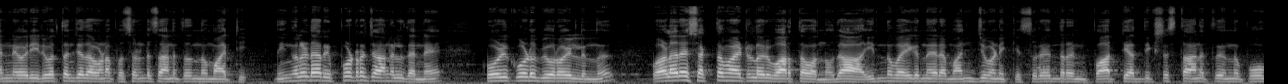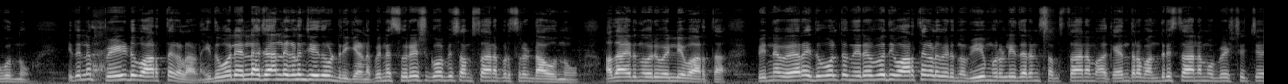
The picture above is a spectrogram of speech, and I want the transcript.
എന്നെ ഒരു ഇരുപത്തഞ്ച് തവണ പ്രസിഡന്റ് സ്ഥാനത്ത് നിന്ന് മാറ്റി. നിങ്ങളുടെ റിപ്പോർട്ടർ ചാനൽ തന്നെ കോഴിക്കോട് ബ്യൂറോയിൽ നിന്ന് വളരെ ശക്തമായിട്ടുള്ള ഒരു വാർത്ത വന്നു. ഇതാ ഇന്ന് വൈകുന്നേരം അഞ്ച് മണിക്ക് സുരേന്ദ്രൻ പാർട്ടി അധ്യക്ഷ സ്ഥാനത്ത് നിന്ന് പോകുന്നു. ഇതെല്ലാം പെയ്ഡ് വാർത്തകളാണ്. ഇതുപോലെ എല്ലാ ചാനലുകളും ചെയ്തുകൊണ്ടിരിക്കുകയാണ്. പിന്നെ സുരേഷ് ഗോപി സംസ്ഥാന പ്രസിഡന്റ് ആവുന്നു. അതായിരുന്നു ഒരു വലിയ വാർത്ത. പിന്നെ വേറെ ഇതുപോലത്തെ നിരവധി വാർത്തകൾ വരുന്നു. വി മുരളീധരൻ സംസ്ഥാന കേന്ദ്ര മന്ത്രിസ്ഥാനം ഉപേക്ഷിച്ച്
